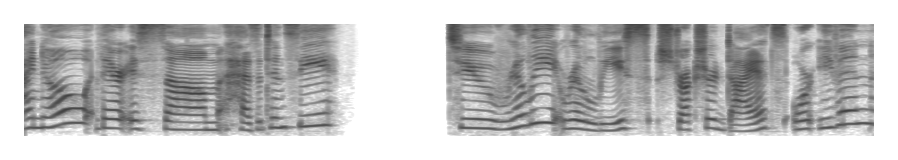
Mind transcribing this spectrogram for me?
I know there is some hesitancy to really release structured diets or even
